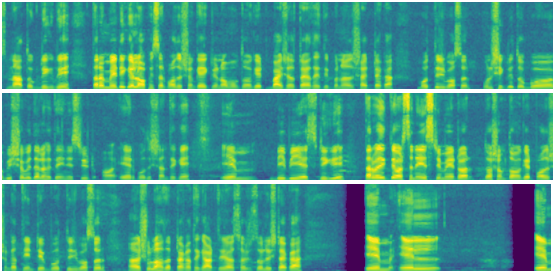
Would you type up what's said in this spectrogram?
স্নাতক ডিগ্রি, তারা মেডিকেল অফিসার পদের সংখ্যা একটি নবমতম গেট বাইশ হাজার টাকা থেকে তিপ্পান্ন হাজার ষাট টাকা, বত্রিশ বছর। কোন স্বীকৃত বিশ্ববিদ্যালয় হইতে ইনস্টিটিউট এর প্রতিষ্ঠান থেকে এম বিবিএস ডিগ্রি তারপরে দেখতে পাচ্ছেন এস্টিমেটর দশমতম গেট পদের সংখ্যা তিনটি, বত্রিশ বছর ষোলো হাজার টাকা থেকে আটত্রিশ হাজার ছয়শো চল্লিশ টাকা। M L M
